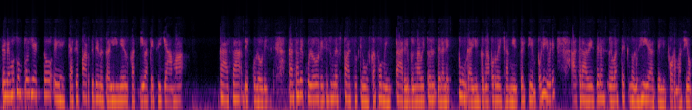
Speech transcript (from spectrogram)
Tenemos un proyecto que hace parte de nuestra línea educativa que se llama Casa de Colores. Casa de Colores es un espacio que busca fomentar el buen hábito de la lectura y el buen aprovechamiento del tiempo libre a través de las nuevas tecnologías de la información.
